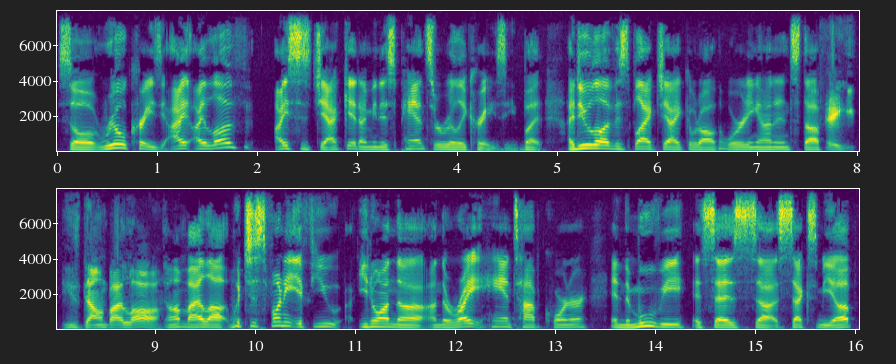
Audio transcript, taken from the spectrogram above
So real crazy. I I love Ice's jacket. I mean, his pants are really crazy, but I do love his black jacket with all the wording on it and stuff. Hey, he's down by law. Down by law, which is funny. If you you know on the on the right hand top corner in the movie, it says uh, "sex me up."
